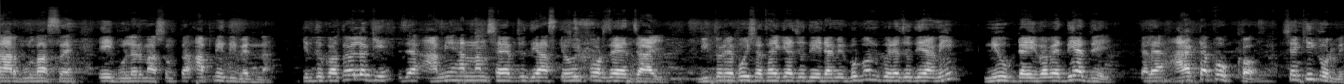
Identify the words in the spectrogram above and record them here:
তার ভুল আছে। এই ভুলের মাসুলটা আপনি দিবেন না। কিন্তু কথা হলো কি? যে আমি হান্নান সাহেব যদি আজকে ওই পর্যায়ে যাই, ভিতরে বৈশা থাকে যদি এটা আমি গোপন করে যদি আমি নিয়োগটা এইভাবে দিয়ে দেই, তাহলে আরেকটা পক্ষ, সে কি করবে?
